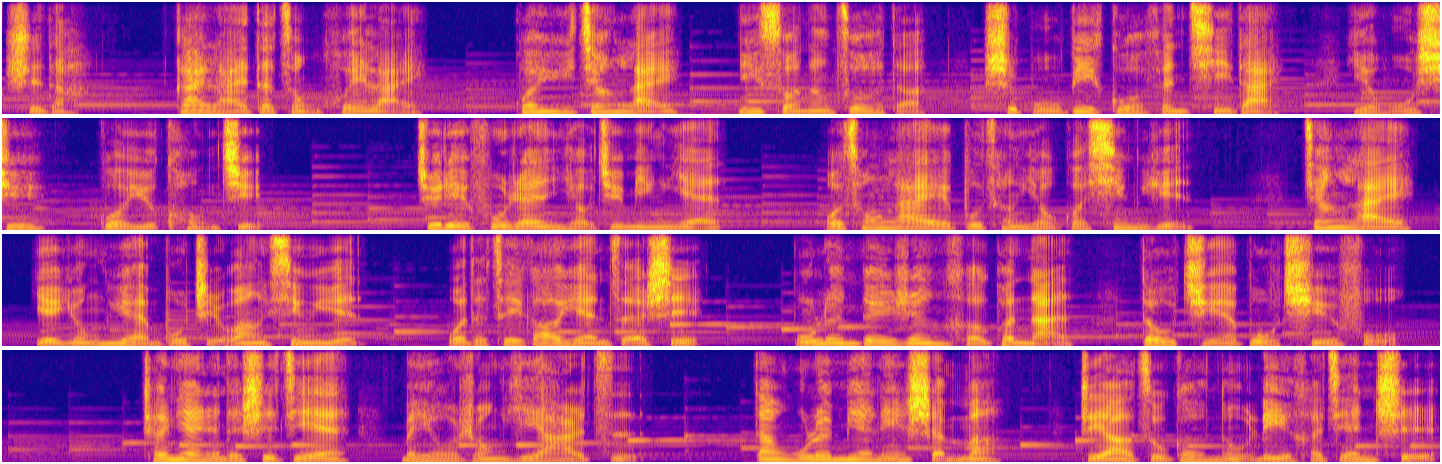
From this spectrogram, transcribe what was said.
是的，该来的总会来。关于将来，你所能做的是不必过分期待，也无需过于恐惧。居里夫人有句名言：“我从来不曾有过幸运，将来也永远不指望幸运。我的最高原则是，不论对任何困难，都绝不屈服。”成年人的世界没有容易二字，但无论面临什么。只要足够努力和坚持，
